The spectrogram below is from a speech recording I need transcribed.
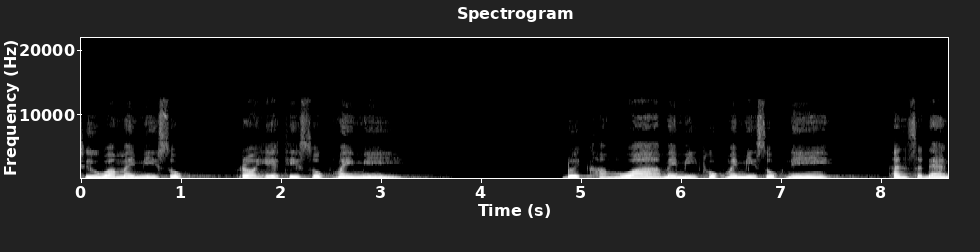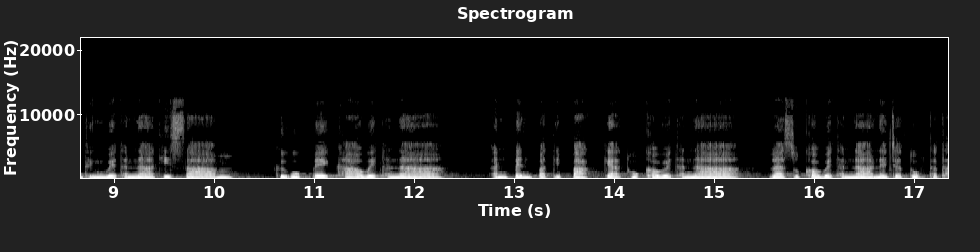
ชื่อว่าไม่มีสุข เพราะเหตุที่สุขไม่มี ด้วยคำว่าไม่มีทุกข์ไม่มีสุขนี้ ท่านแสดงถึงเวทนาที่สามคืออุเปกขาเวทนา อันเป็นปฏิปักษ์แก่ทุกขเวทนาและสุขเวทนาในจตุทัต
